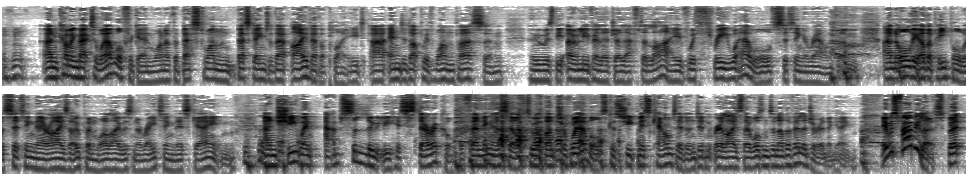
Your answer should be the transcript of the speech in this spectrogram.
Mm-hmm. And coming back to Werewolf again, one of the best one best games of that I've ever played uh, ended up with one person who was the only villager left alive with three werewolves sitting around them, and all the other people were sitting there eyes open while I was narrating this game, and she went absolutely hysterical defending herself to a bunch of werewolves because she'd miscounted and didn't realize there wasn't another villager in the game. It was fabulous, but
